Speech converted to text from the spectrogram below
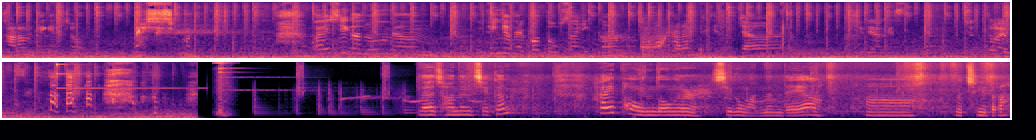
잘하면 되겠죠. 날씨 좋은 날씨가 좋으면 뭐 핑계 될 것도 없으니까 저만 잘하면 되겠죠. 기대하겠습니다. 슈터의 모습. 네, 저는 지금 하이퍼 운동을 지금 왔는데요. 아, 몇 층이더라?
